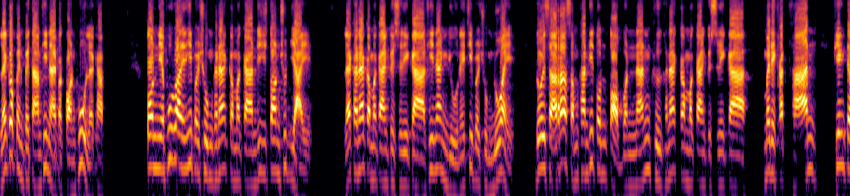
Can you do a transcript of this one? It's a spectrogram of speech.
และก็เป็นไปตามที่นายประกรณ์พูดแหละครับ ตนเนี่ยพูดว่าในที่ประชุมคณะกรรมการดิจิตอลชุดใหญ่ และคณะกรรมการกฤษฎีกาที่นั่งอยู่ในที่ประชุมด้วย โดยสาระสำคัญที่ตนตอบวันนั้น คือคณะกรรมการกฤษฎีกาไม่ได้คัดค้าน เพียงแต่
